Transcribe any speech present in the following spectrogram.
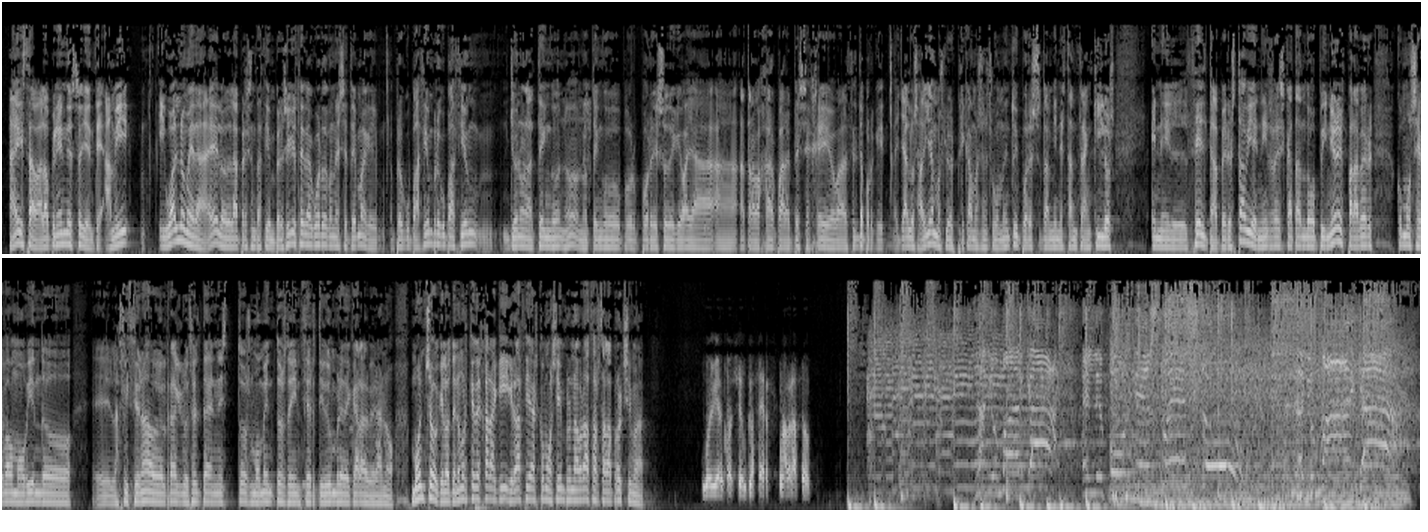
Ahí estaba, la opinión de este oyente. A mí, igual no me da, ¿eh? Lo de la presentación, pero sí que estoy de acuerdo con ese tema, que preocupación, preocupación, yo no la tengo, ¿no? No tengo por, por eso de que vaya a, a, trabajar para el PSG o para el Celta, porque ya lo sabíamos, lo explicamos en su momento y por eso también están tranquilos en el Celta. Pero está bien ir rescatando opiniones para ver cómo se va moviendo eh, el aficionado del Real Club Celta en estos momentos de incertidumbre de cara al verano. Moncho, que lo tenemos que dejar aquí. Gracias, como siempre, un abrazo, hasta la próxima. Muy bien, José, un placer. Un abrazo. Radio Marca, el deporte es nuestro. Radio Marca.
